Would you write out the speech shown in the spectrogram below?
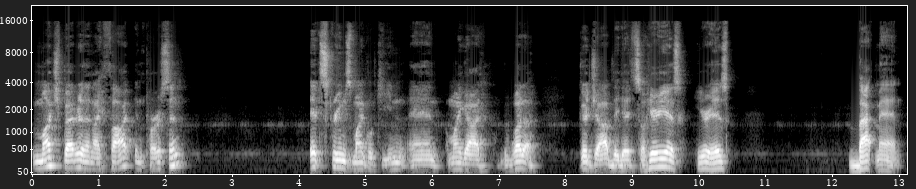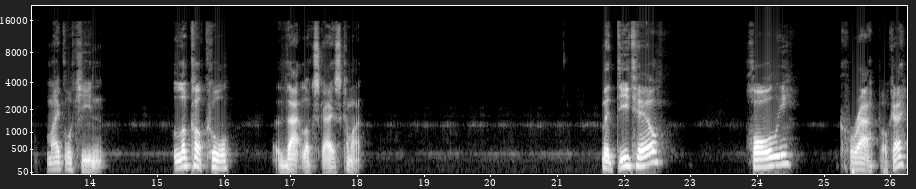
Much better than I thought in person. It screams Michael Keaton, and oh my god, what a good job they did. So here he is. Here is Batman, Michael Keaton. Look how cool that looks, guys. Come on. The detail Holy crap, okay?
